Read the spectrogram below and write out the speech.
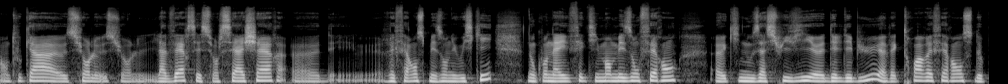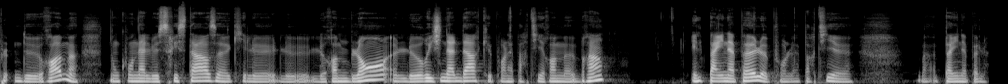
en tout cas sur le sur la Verse et sur le CHR, des références maison du whisky. Donc on a effectivement Maison Ferrand qui nous a suivis dès le début avec trois références de, de rhum. Donc on a le Three Stars qui est le, le, le rhum blanc, le Original Dark pour la partie rhum brun et le Pineapple pour la partie bah, Pineapple.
